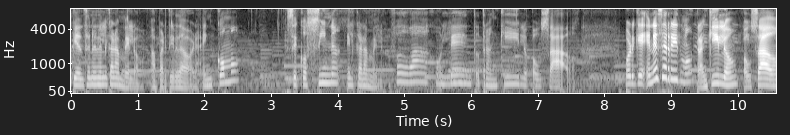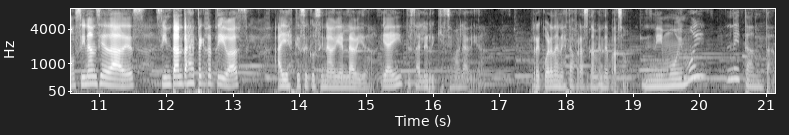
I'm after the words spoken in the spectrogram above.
piensen en el caramelo a partir de ahora, en cómo se cocina el caramelo. A fuego bajo, lento, tranquilo, pausado. Porque en ese ritmo, tranquilo, pausado, sin ansiedades, sin tantas expectativas, ahí es que se cocina bien la vida. Y ahí te sale riquísima la vida. Recuerden esta frase también de paso. Ni muy, muy, ni tan, tan.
